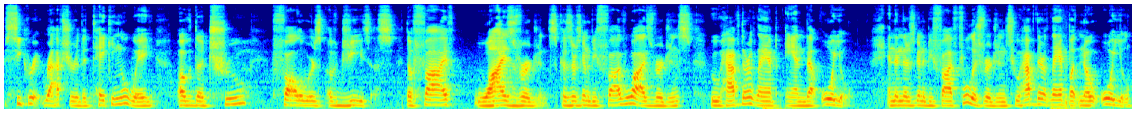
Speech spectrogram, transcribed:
secret rapture, the taking away of the true followers of Jesus, the five wise virgins, because there's going to be five wise virgins who have their lamp and the oil. And then there's going to be five foolish virgins who have their lamp but no oil.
